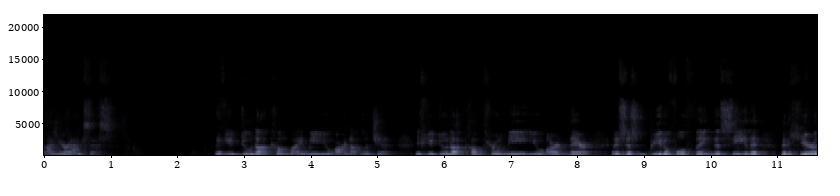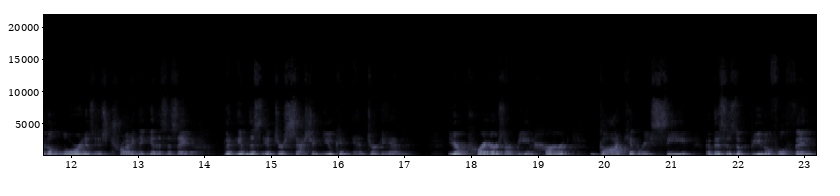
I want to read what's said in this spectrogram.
I'm your access. If you do not come by me, you are not legit. If you do not come through me, you aren't there. And it's just beautiful thing to see that, that here the Lord is, is trying to get us to say that in this intercession, you can enter in. Your prayers are being heard. God can receive. And this is a beautiful thing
